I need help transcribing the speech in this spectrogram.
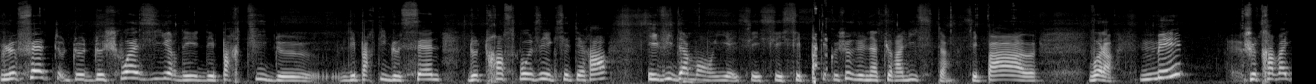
le fait de, de choisir des, des parties de, des parties de scène, de transposer, etc., évidemment, c'est- pas quelque chose de naturaliste. C'est pas. euh, voilà. Mais je travaille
